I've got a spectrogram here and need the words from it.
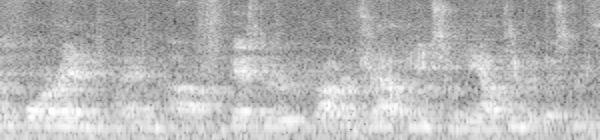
the and um, Pastor Robert Trout Yates from the Altoona District.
